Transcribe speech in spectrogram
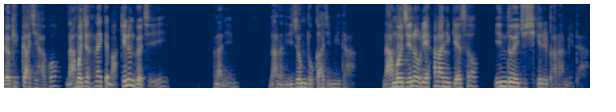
여기까지 하고 나머지는 하나님께 맡기는 거지. 하나님, 나는 이 정도까지입니다. 나머지는 우리 하나님께서 인도해 주시기를 바랍니다.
